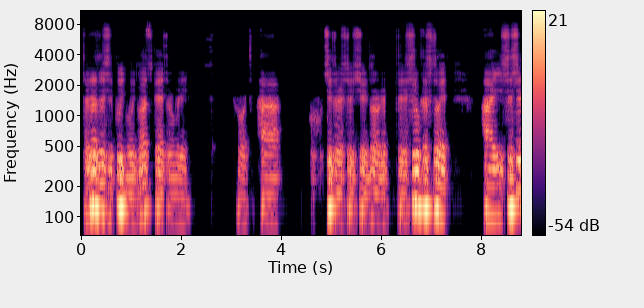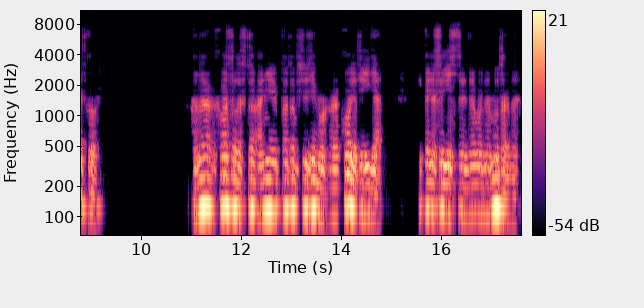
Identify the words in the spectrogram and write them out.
Тогда, значит, пусть будет 25 рублей. Вот. А учитывая, что еще и дорого пересылка стоит, а и соседку, она хвасталась, что они потом всю зиму колят и едят. И, конечно, есть довольно муторно.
